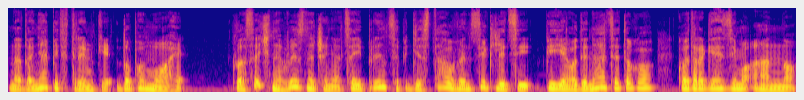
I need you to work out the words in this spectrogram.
надання підтримки, допомоги. Класичне визначення цей принцип дістав в енцикліці Пія XI Quadragesimo Anno,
